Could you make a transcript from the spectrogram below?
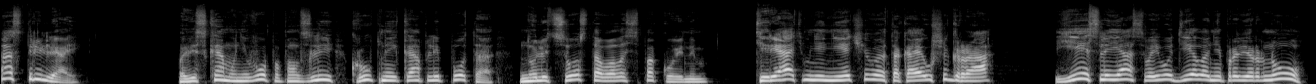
А стреляй. По вискам у него поползли крупные капли пота, но лицо оставалось спокойным. Терять мне нечего, такая уж игра. Если я своего дела не проверну,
